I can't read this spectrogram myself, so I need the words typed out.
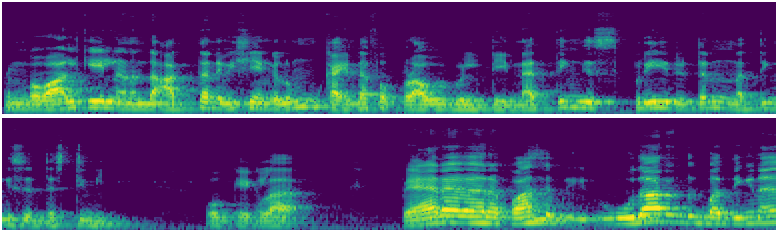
உங்கள் வாழ்க்கையில் நடந்த அத்தனை விஷயங்களும் kind of a probability nothing is prewritten nothing is a destiny ஓகேங்களா வேறு வேறு பாசிபி உதாரணத்துக்கு பார்த்தீங்கன்னா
